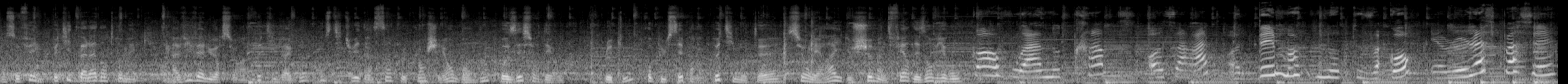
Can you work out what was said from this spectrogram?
on se fait une petite balade entre mecs, à vive allure sur un petit wagon constitué d'un simple plancher en bambou posé sur des roues. Le tout propulsé par un petit moteur sur les rails du chemin de fer des environs. Quand on voit notre trappe, on s'arrête, on démonte notre wagon et on le laisse passer.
